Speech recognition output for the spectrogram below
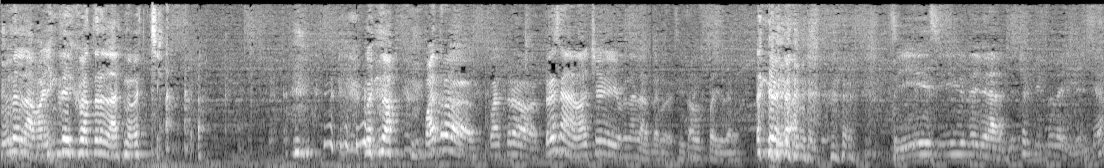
Una en la mañana y cuatro en la noche. bueno, cuatro, cuatro, tres en la noche y una en la tarde. Sí, Estamos para ayudar. sí, sí, de, mira, de hecho aquí está la evidencia.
